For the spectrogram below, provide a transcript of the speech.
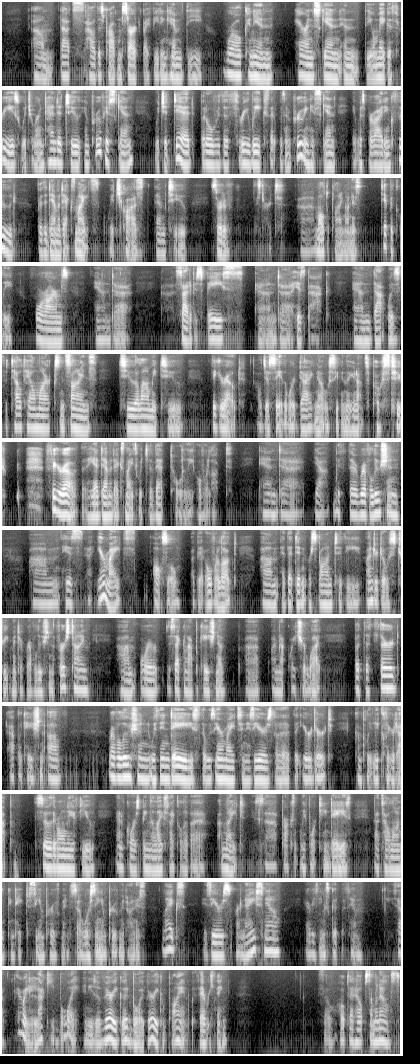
um, that's how this problem started by feeding him the royal canin heron skin and the omega 3s, which were intended to improve his skin, which it did, but over the three weeks that it was improving his skin, it was providing food for the Demodex mites, which caused them to sort of start uh, multiplying on his typically forearms and uh, side of his face and uh, his back. And that was the telltale marks and signs to allow me to figure out. I'll just say the word diagnose, even though you're not supposed to. figure out that he had Demodex mites, which the vet totally overlooked. And uh, yeah, with the revolution, um, his ear mites also a bit overlooked. Um, that didn't respond to the underdose treatment of revolution the first time, um, or the second application of uh, I'm not quite sure what, but the third application of revolution within days, those ear mites in his ears, the, the ear dirt, completely cleared up. So there are only a few. And of course, being the life cycle of a, a mite is uh, approximately 14 days. That's how long it can take to see improvement. So we're seeing improvement on his legs. His ears are nice now. Everything's good with him. He's a very lucky boy, and he's a very good boy, very compliant with everything. So hope that helps someone else.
